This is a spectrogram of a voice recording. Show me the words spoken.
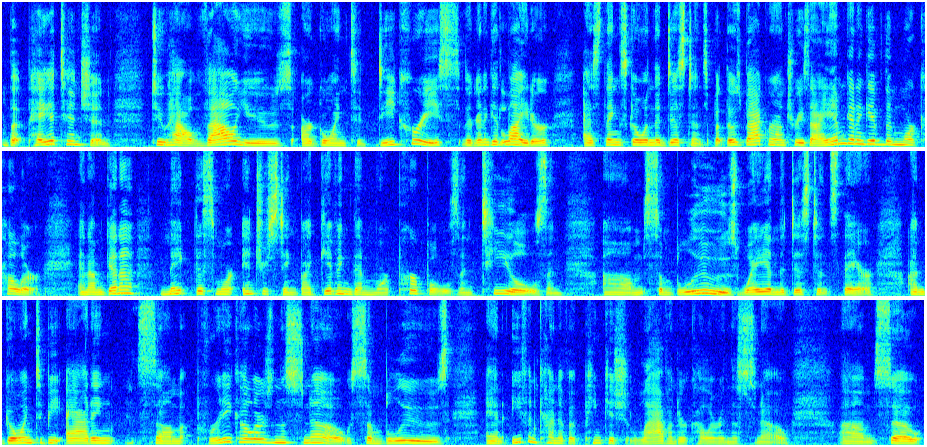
but pay attention to how values are going to decrease. They're going to get lighter as things go in the distance, but those background trees, I am going to give them more color and I'm going to make this more interesting by giving them more purples and teals and um, some blues way in the distance there. I'm going to be adding some pretty colors in the snow, some blues, and even kind of a pinkish lavender color in the snow. Um, so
